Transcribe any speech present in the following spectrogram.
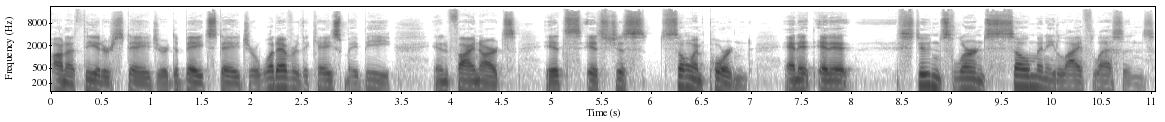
on a theater stage or debate stage or whatever the case may be in fine arts. It's it's just so important, and it and it students learn so many life lessons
